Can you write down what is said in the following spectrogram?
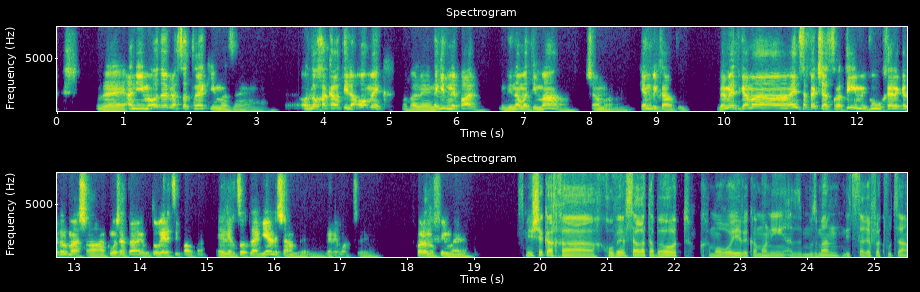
ואני מאוד אוהב לעשות טרקים, אז אה, עוד לא חקרתי לעומק, אבל אה, נגיד נפאל, מדינה מדהימה, שם כן ביקרתי. באמת, גם ה... אין ספק שהסרטים היוו חלק גדול מההשראה, כמו שאתה בתור ילד סיפרת, אה, לרצות להגיע לשם ולראות אה, כל הנופים האלה. אז מי שככה חובב שר הטבעות, כמו רועי וכמוני, אז מוזמן להצטרף לקבוצה.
